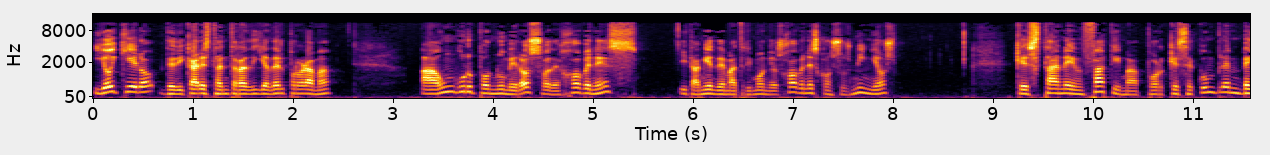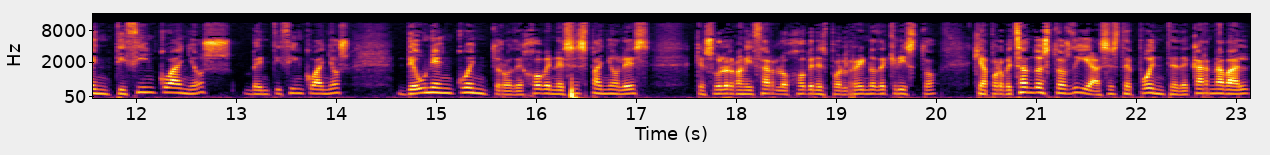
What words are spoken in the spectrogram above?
Y hoy quiero dedicar esta entradilla del programa a un grupo numeroso de jóvenes y también de matrimonios jóvenes con sus niños que están en Fátima porque se cumplen 25 años, 25 años de un encuentro de jóvenes españoles que suele organizar los jóvenes por el reino de Cristo, que aprovechando estos días, este puente de carnaval,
